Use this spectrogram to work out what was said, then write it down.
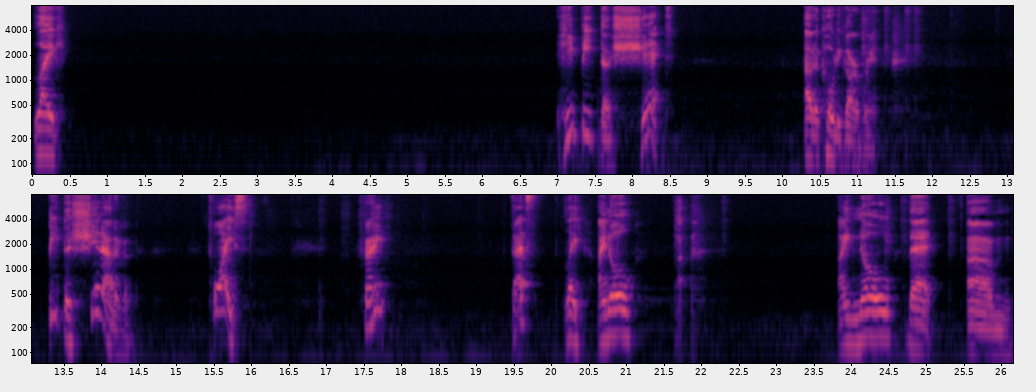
Like he beat the shit out of Cody Garbrandt. Beat the shit out of him. Twice. Right? That's like, I know. I know that um,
